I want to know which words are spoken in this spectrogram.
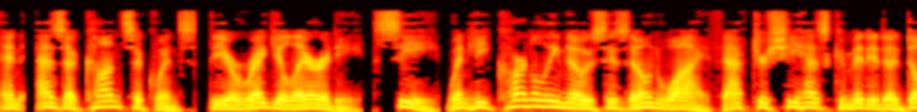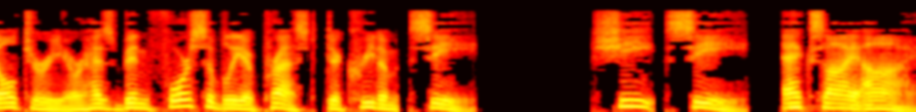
and, as a consequence, the irregularity. c when he carnally knows his own wife after she has committed adultery or has been forcibly oppressed decretum, c. She, c. xii.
